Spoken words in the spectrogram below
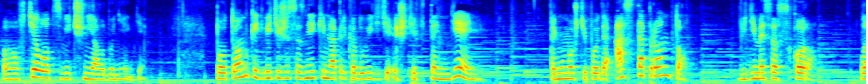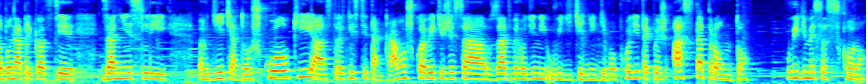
v telocvični alebo niekde. Potom, keď viete, že sa s niekým napríklad uvidíte ešte v ten deň, tak mu môžete povedať hasta pronto. Vidíme sa skoro lebo napríklad ste zaniesli e, dieťa do škôlky a stretli ste tam kamošku a viete, že sa za dve hodiny uvidíte niekde v obchode, tak povieš hasta pronto. Uvidíme sa skoro.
